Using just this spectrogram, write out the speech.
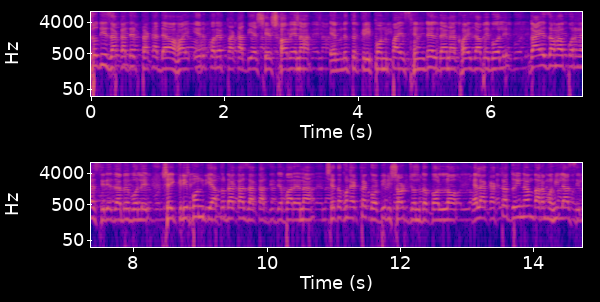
যদি জাকাতের টাকা দেওয়া হয়, এরপরে টাকা দিয়ে শেষ হবে না। এমনি তো কৃপন পায় স্যান্ডেল দেয় না ক্ষয় যাবে বলে, গায়ে জামা পরে না ছিঁড়ে যাবে বলে, সেই কৃপন কি এত টাকা জাকাত দিতে পারে না? সে তখন একটা গভীর ষড়যন্ত্র করল। এলাকা একটা দুই নাম্বার মহিলা ছিল,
